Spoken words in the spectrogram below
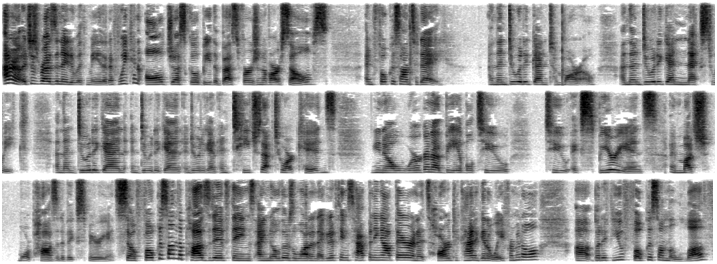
I don't know, it just resonated with me that if we can all just go be the best version of ourselves and focus on today, and then do it again tomorrow, and then do it again next week, and then do it again and do it again and do it again, and teach that to our kids you know we're going to be able to to experience a much more positive experience. So focus on the positive things. I know there's a lot of negative things happening out there and it's hard to kind of get away from it all. Uh, but if you focus on the love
